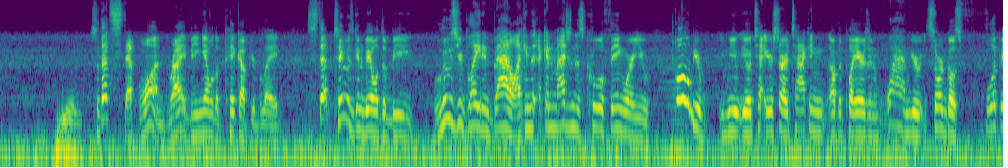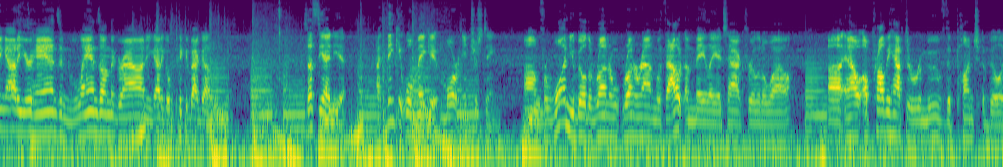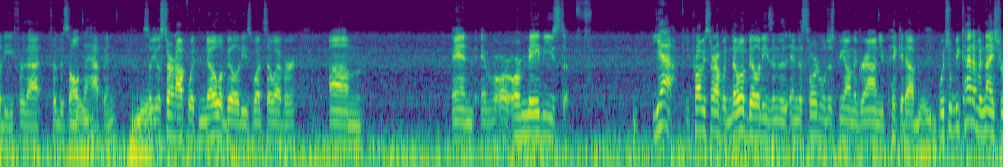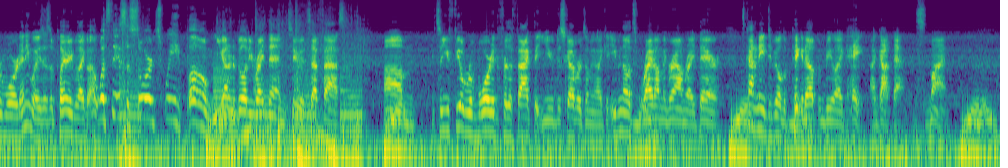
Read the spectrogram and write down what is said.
So that's step one, right? Being able to pick up your blade. Step two is going to be able to be lose your blade in battle. I can I can imagine this cool thing where you, boom, you you you, you start attacking other players, and wham, your sword goes flipping out of your hands and lands on the ground. And you got to go pick it back up. So that's the idea. I think it will make it more interesting. Um, for one, you'll be able to run run around without a melee attack for a little while, uh, and I'll, I'll, probably have to remove the punch ability for that for this all to happen. So you'll start off with no abilities whatsoever, um, and or, or maybe you yeah, you probably start off with no abilities, and the and the sword will just be on the ground. You pick it up, which will be kind of a nice reward, anyways. As a player, you'd be like, "Oh, what's this? A sword? Sweet! Boom! You got an ability right then too. It's that fast." Um, so you feel rewarded for the fact that you discovered something like it, even though it's right on the ground right there. It's kind of neat to be able to pick it up and be like, "Hey, I got that. This is mine."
